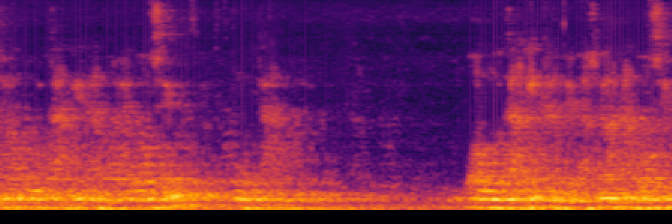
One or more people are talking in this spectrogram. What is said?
mau utangin amalannya uang sing utang Wong kan bebas mana wong sing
